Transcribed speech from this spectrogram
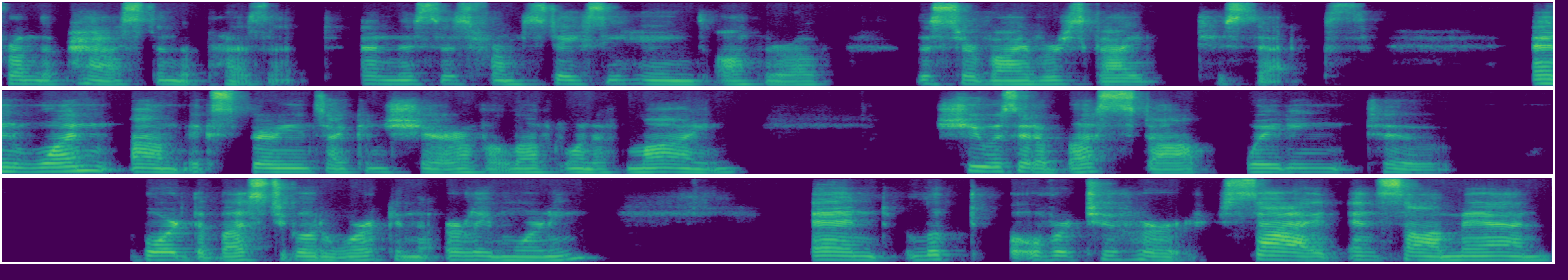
from the past and the present. And this is from Staci Haines, author of The Survivor's Guide to Sex. And one um, experience I can share of a loved one of mine, she was at a bus stop waiting to board the bus to go to work in the early morning and looked over to her side and saw a man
